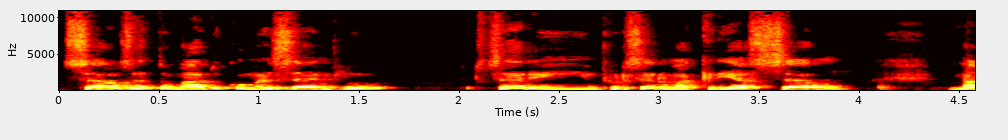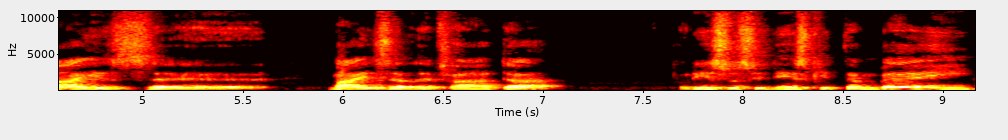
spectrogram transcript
Os céus é tomado como exemplo por, serem, por ser uma criação mais, é, mais elevada, por isso se diz que também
